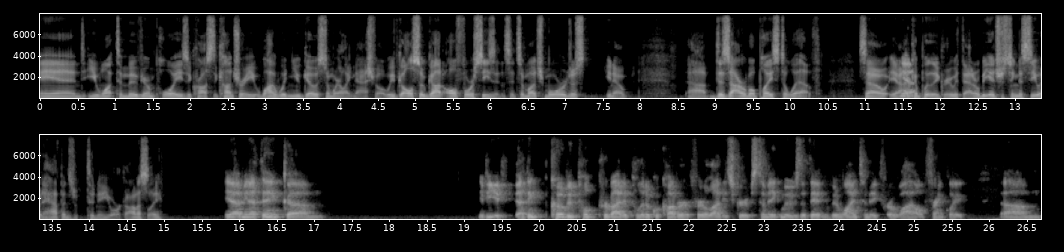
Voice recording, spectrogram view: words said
and you want to move your employees across the country, why wouldn't you go somewhere like Nashville? We've also got all four seasons. It's a much more just, you know, uh, desirable place to live. So, yeah, yeah, I completely agree with that. It'll be interesting to see what happens to New York, honestly. Yeah, I mean, I think um, if you, if, I think COVID po- provided political cover for a lot of these groups to make moves that they had been wanting to make for a while, frankly. Um,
